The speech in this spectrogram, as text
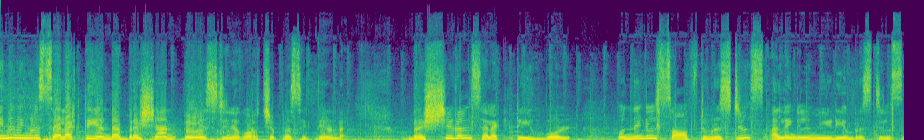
ഇനി നിങ്ങൾ സെലക്ട് ചെയ്യേണ്ട ബ്രഷ് ആൻഡ് പേസ്റ്റിന് കുറച്ച് പ്രസക്തിയുണ്ട്. ബ്രഷുകൾ സെലക്ട് ചെയ്യുമ്പോൾ ഒന്നെങ്കിൽ സോഫ്റ്റ് ബ്രിസ്റ്റിൽസ് അല്ലെങ്കിൽ മീഡിയം ബ്രിസ്റ്റിൽസ്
